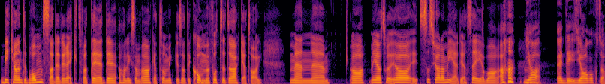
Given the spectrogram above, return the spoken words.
vi kan inte bromsa det direkt för att det, det har liksom ökat så mycket så att det kommer fortsätta öka ett tag. Men eh, ja, men jag tror, ja, sociala medier säger jag bara. Ja, eh, det, jag också.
